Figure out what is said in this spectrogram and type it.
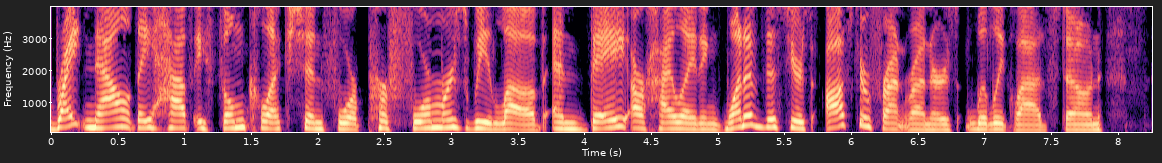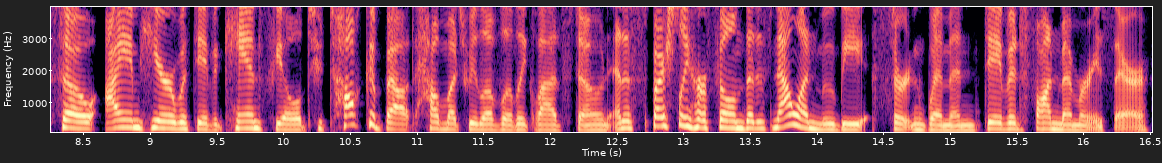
Right now, they have a film collection for performers we love, and they are highlighting one of this year's Oscar frontrunners, Lily Gladstone. So I am here with David Canfield to talk about how much we love Lily Gladstone, and especially her film that is now on movie, Certain Women. David, fond memories there.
